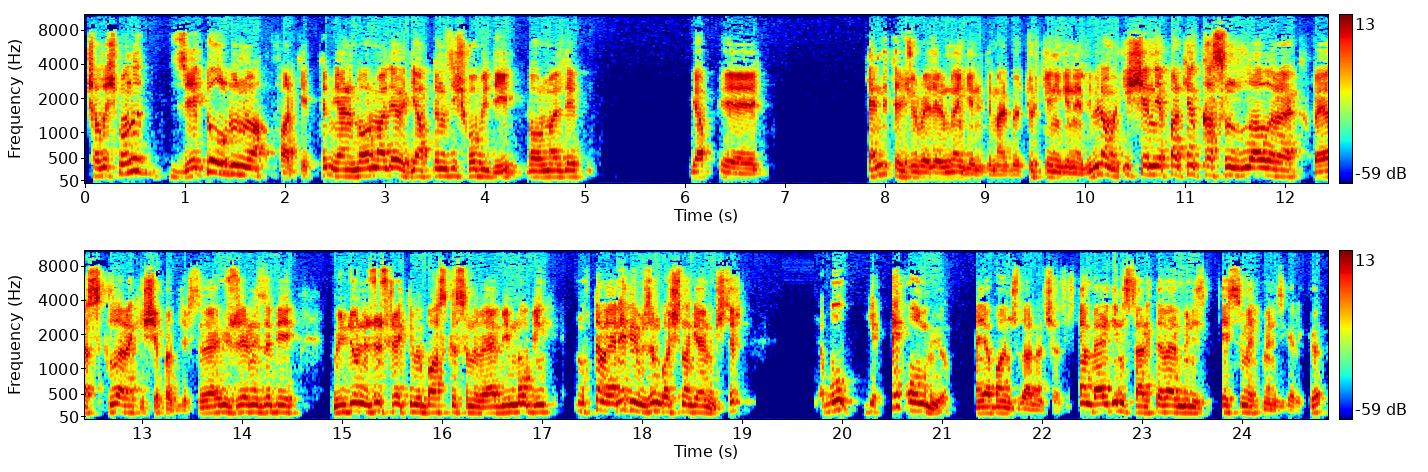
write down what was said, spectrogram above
çalışmanın zevkli olduğunu fark ettim. Yani normalde evet yaptığınız iş hobi değil. Normalde yap, e, kendi tecrübelerimden geneldim. Yani böyle Türkiye'nin geneli değil ama iş yerini yaparken kasıntılı alarak veya sıkılarak iş yapabilirsiniz. Veya üzerinizde bir müdürünüzün sürekli bir baskısını veya bir mobbing muhtemelen hepimizin başına gelmiştir. Bu pek olmuyor yani yabancılardan çalışırken. Verdiğiniz tarihte vermeniz, teslim etmeniz gerekiyor.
